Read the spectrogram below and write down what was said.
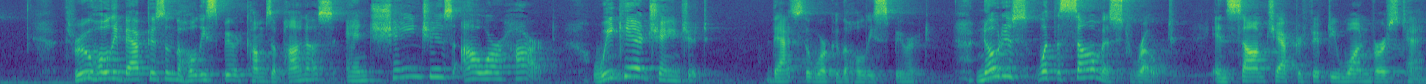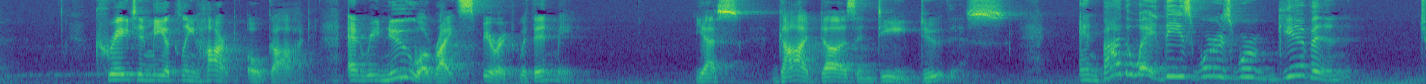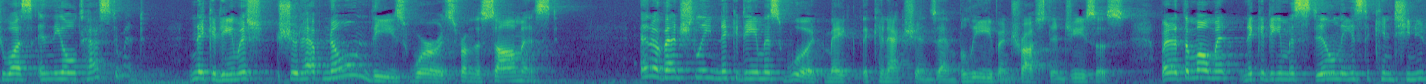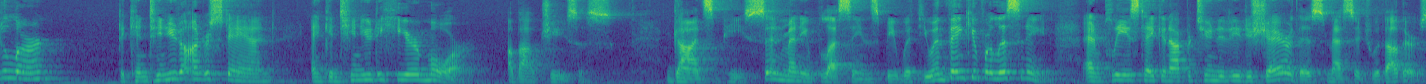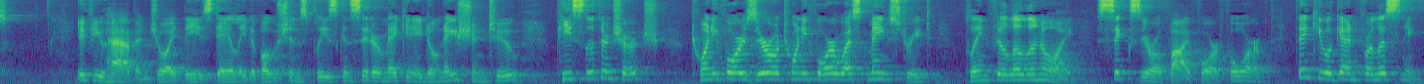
Through holy baptism, the Holy Spirit comes upon us and changes our heart. We can't change it. That's the work of the Holy Spirit. Notice what the psalmist wrote in Psalm chapter 51, verse 10 Create in me a clean heart, O God, and renew a right spirit within me. Yes, God does indeed do this. And by the way, these words were given to us in the Old Testament. Nicodemus should have known these words from the psalmist. And eventually, Nicodemus would make the connections and believe and trust in Jesus. But at the moment, Nicodemus still needs to continue to learn, to continue to understand, and continue to hear more about Jesus. God's peace and many blessings be with you. And thank you for listening. And please take an opportunity to share this message with others. If you have enjoyed these daily devotions, please consider making a donation to Peace Lutheran Church, 24024 West Main Street, Plainfield, Illinois 60544. Thank you again for listening.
